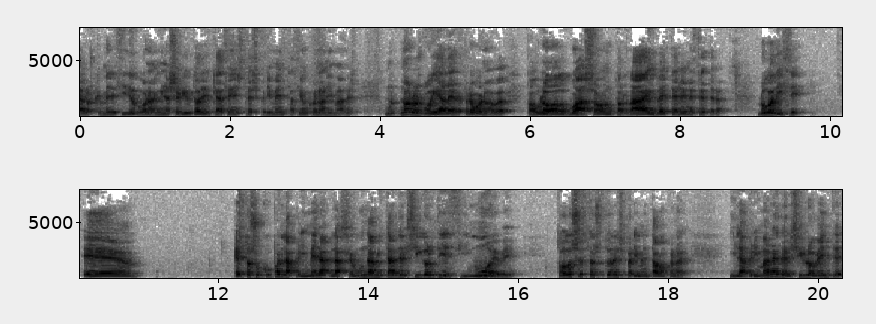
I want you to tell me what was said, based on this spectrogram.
a los que me he decidido, bueno, hay una serie de autores que hacen esta experimentación con animales. No, los voy a leer, pero bueno, Paulot, Wasson, Torday, Betteren, etc. Luego dice, eh, estos ocupan la primera, la segunda mitad del siglo XIX. Todos estos autores experimentaban con animales y la primaria del siglo XX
